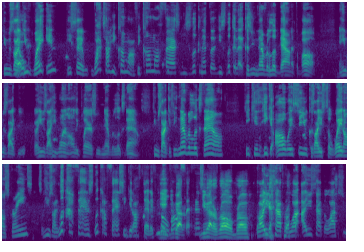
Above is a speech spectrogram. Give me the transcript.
He was like, nope. "You waiting?" He said, "Watch how he come off. He come off fast. He's looking at the. He's looking at because you never look down at the ball." And he was like, "He was like, he one of the only players who never looks down." He was like, "If he never looks down, he can he can always see you because I used to wait on screens. So he was like, "Look how fast, look how fast he get off that. If you yeah, don't you gotta, fast, you got to roll, bro. So I used to have to watch. I used to have to watch you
